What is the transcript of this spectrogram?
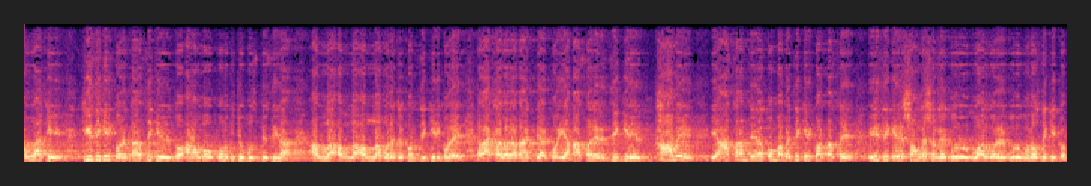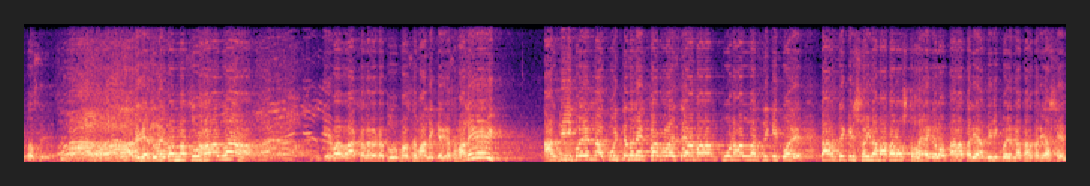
আল্লাহকে কি জিকির করে? তার জিকিরের তো আহ্বাও কোনো কিছু বুঝতেছি না। আল্লাহ আল্লাহ আল্লাহ বলে যখন জিকির করে রাখালেরা ডাক দেয়া কই হাসানের জিকিরের থামে। এই হাসান যেরকম ভাবে জিকির করতেছে এই জিকিরের সঙ্গে সঙ্গে গুরুর গোয়াল ঘরের গুরু গুলো জিকির করতেছে। আর মিয়া জোরে কন্যা সুবহানাল্লাহ। এবার রাখালের একটা দূর মাসে মালিকের কাছে। মালিক! আর দিয়ে করেন না, কইতে দেন এক পাগল আছে, আমার কোন আল্লাহর জিকির করে, তার জিকির সইনা মাথা নষ্ট হয়ে গেল, তাড়াতাড়ি আর দেরি করেন না, তাড়াতাড়ি আসেন।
